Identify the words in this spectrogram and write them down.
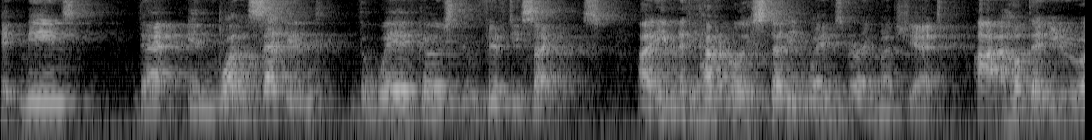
it means that in one second, the wave goes through 50 cycles. Uh, even if you haven't really studied waves very much yet, uh, I hope that you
